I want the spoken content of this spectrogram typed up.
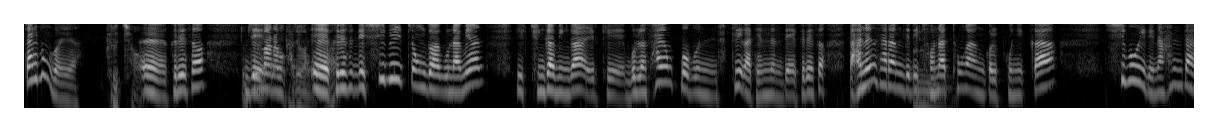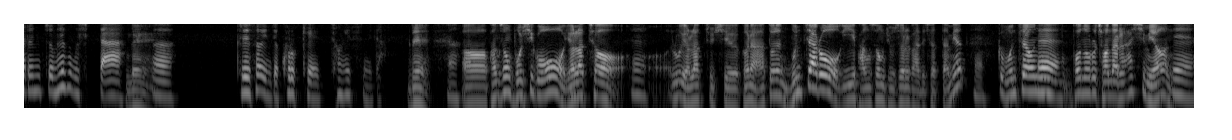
짧은 거예요. 그렇죠. 예, 그래서 좀 이제- 쓸만하면 가져가니까. 예, 그래서 이제 10일 정도 하고 나면 이 긴가민가 이렇게 물론 사용법은 숙지가 됐는데 그래서 많은 사람들이 음. 전화 통화한 걸 보니까 15일이나 한 달은 좀 해보고 싶다. 네. 어, 그래서 이제 그렇게 정했습니다. 네. 어. 어, 방송 보시고 연락처로 네. 연락 주시거나 또는 문자로 이 방송 주소를 받으셨다면 네. 그 문자 네. 번호로 전화를 하시면 예.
